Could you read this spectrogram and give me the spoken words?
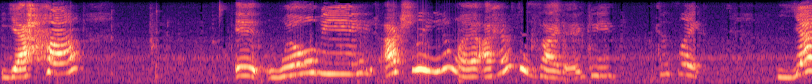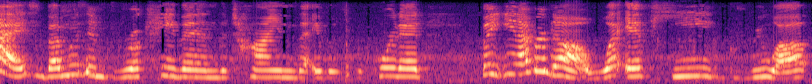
yeah. It will be, actually, you know what, I haven't decided, because, like, yes, Ben was in Brookhaven the time that it was recorded, but you never know. What if he grew up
